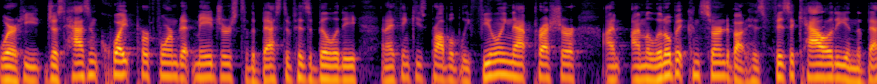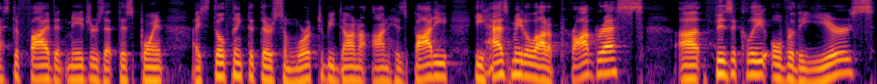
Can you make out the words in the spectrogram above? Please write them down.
where he just hasn't quite performed at majors to the best of his ability. And I think he's probably feeling that pressure. I'm, I'm a little bit concerned about his physicality in the best of five at majors at this point. I still think that there's some work to be done on his body. He has made a lot of progress uh, physically over the years.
